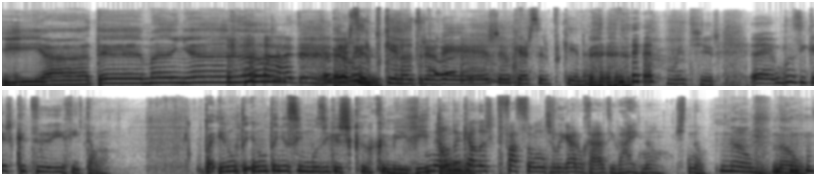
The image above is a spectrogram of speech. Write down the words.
e até amanhã. Ah. Eu quero ser pequena outra vez. Eu quero ser pequena. Muito giro. Eh, músicas que te irritam. Pá, eu, não eu não tenho assim músicas que, que me irritam. Não daquelas que te façam desligar o rádio. Ai, não, isto não. Não, não.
